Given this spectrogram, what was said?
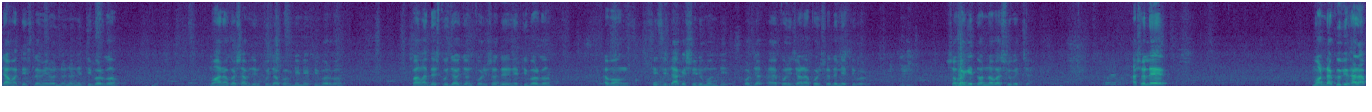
জামাতে ইসলামীর অন্যান্য নেতৃবর্গ, মহানগর সার্বজনীন পূজা কমিটির নেতৃবর্গ, বাংলাদেশ পূজা অর্জন পরিষদের নেতৃবর্গ এবং শ্রী শ্রী ডাকেশ্বরী মন্দির পরিচালনা পরিষদের নেতৃবর্গ। সবাইকে ধন্যবাদ, শুভেচ্ছা। আসলে মনটা খুবই খারাপ।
